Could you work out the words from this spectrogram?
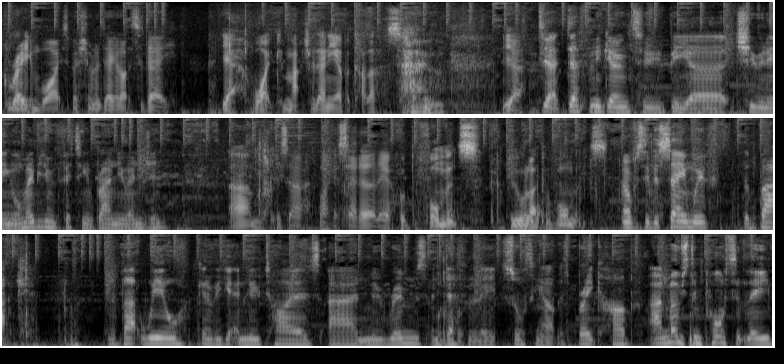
great in white, especially on a day like today. Yeah, white can match with any other color. So yeah, yeah, definitely going to be uh, tuning or maybe even fitting a brand new engine. Because um, uh, like I said earlier with performance we all like performance. And obviously the same with the back. The back wheel going to be getting new tires and new rims and definitely sorting out this brake hub. And most importantly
